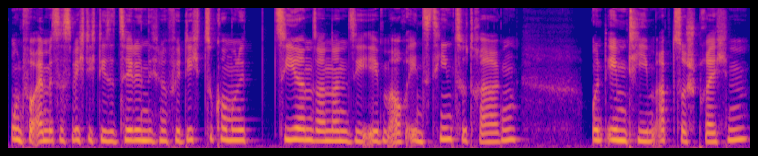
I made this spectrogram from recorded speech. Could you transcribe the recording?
Und vor allem ist es wichtig, diese Ziele nicht nur für dich zu kommunizieren, sondern sie eben auch ins Team zu tragen und im Team abzusprechen,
